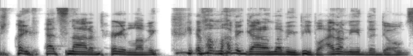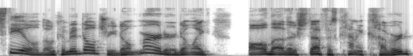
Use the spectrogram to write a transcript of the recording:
like that's not a very loving. If I'm loving God, I'm loving people. I don't need the don't steal, don't commit adultery, don't murder, don't like all the other stuff is kind of covered.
